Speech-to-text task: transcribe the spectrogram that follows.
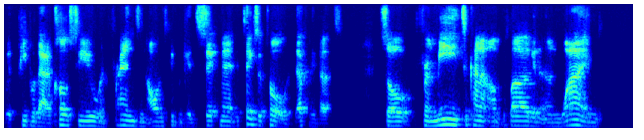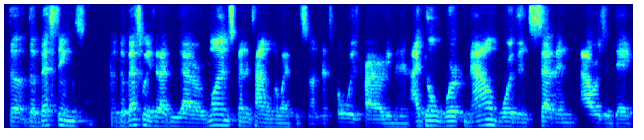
with people that are close to you and friends and all these people getting sick man it takes a toll. It definitely does. So for me to kind of unplug and unwind the the best things the, best ways that i do that are one spending time with my wife and son. That's always priority man. I don't work now more than seven hours a day.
